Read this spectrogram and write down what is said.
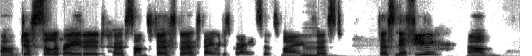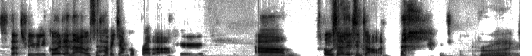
um, just celebrated her son's first birthday, which is great. So it's my mm. first first nephew. Um, so that's really really good. And I also have a younger brother who um, also lives in Darwin. Right.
